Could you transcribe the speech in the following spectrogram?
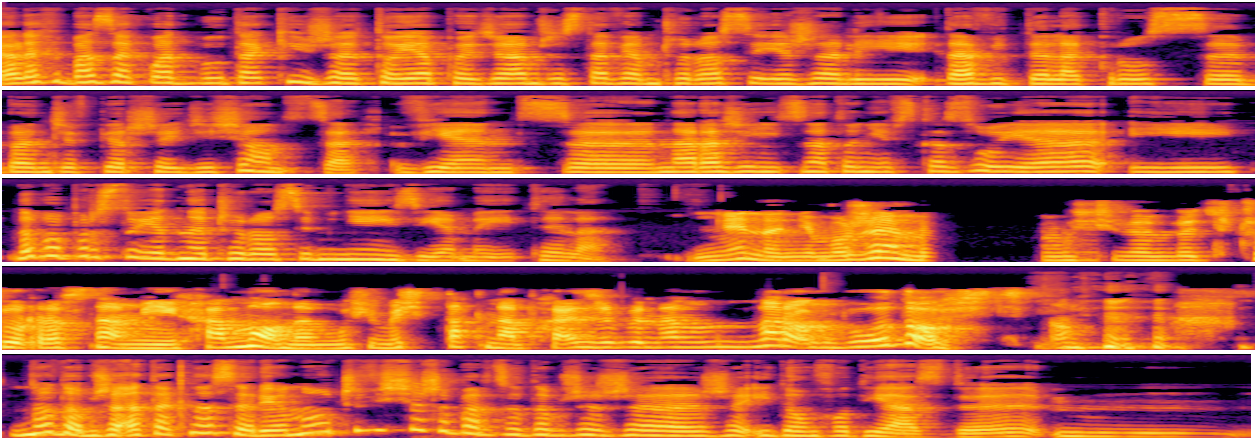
Ale chyba zakład był taki, że to ja powiedziałam, że stawiam czurosy, jeżeli Dawid de la Cruz będzie w pierwszej dziesiątce, więc e, na razie nic na to nie wskazuje i no po prostu jedne czurosy mniej zjemy i tyle. Nie no, nie możemy. Musimy być czurrosami i hamonem. Musimy się tak napchać, żeby nam na rok było dość. No. no dobrze, a tak na serio. No oczywiście, że bardzo dobrze, że, że idą w odjazdy. Mm,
